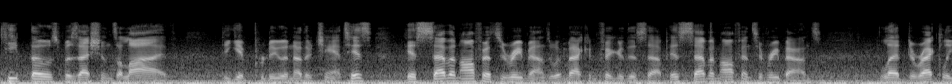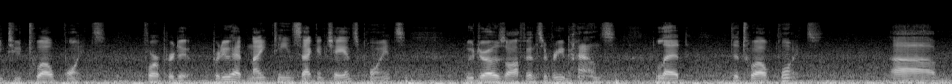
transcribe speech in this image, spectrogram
keep those possessions alive to give Purdue another chance. His his seven offensive rebounds, went back and figured this up. His seven offensive rebounds led directly to 12 points for Purdue. Purdue had 19 second chance points. Boudreau's offensive rebounds led to 12 points. Um,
